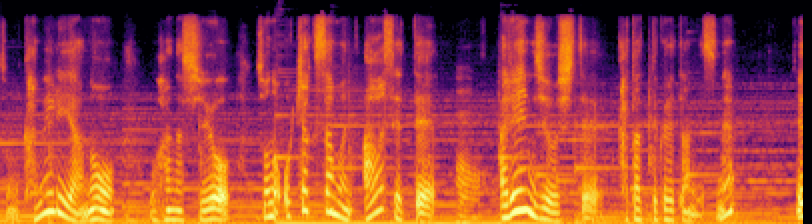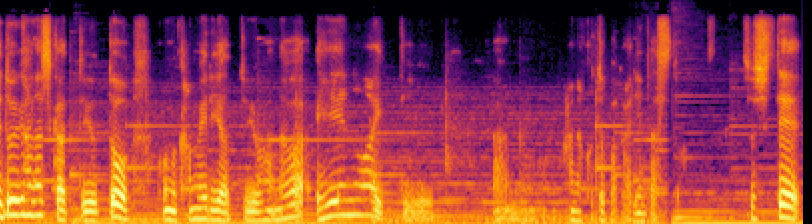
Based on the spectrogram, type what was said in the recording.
そのカメリアのお話をそのお客様に合わせてアレンジをして語ってくれたんですね。でどういう話かっていうとこのカメリアというお花は永遠の愛っていうあの花言葉がありますと。そして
